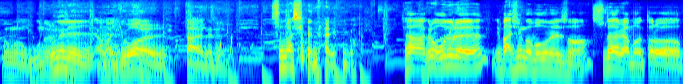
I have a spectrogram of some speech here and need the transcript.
그러면 오늘 오늘이 아마 네. 6월 달을 술 마시는 날인 것 같아요 자 그럼 오늘은 이 맛있는 거 먹으면서 수다를 한번 떨어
